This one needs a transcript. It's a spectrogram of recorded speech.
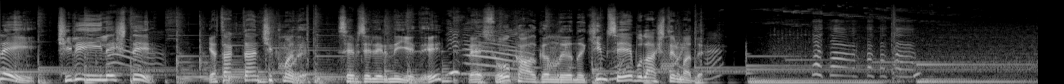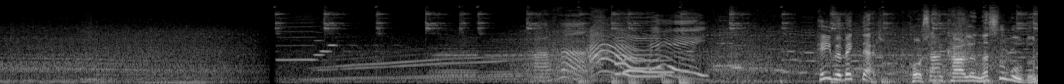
Oley! Çili iyileşti. Yataktan çıkmadı. Sebzelerini yedi ve soğuk algınlığını kimseye bulaştırmadı. Hey! Bebekler, korsan Karl'ı nasıl buldun?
